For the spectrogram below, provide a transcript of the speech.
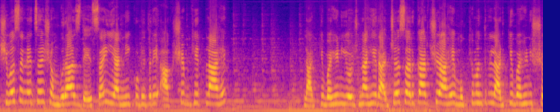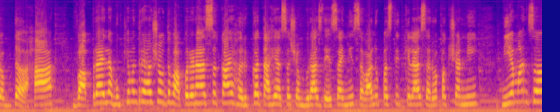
शिवसेनेचे शंभूराज देसाई यांनी कुठेतरी आक्षेप घेतला आहे. लाडकी बहीण योजना ही राज्य सरकारची आहे. मुख्यमंत्री लाडकी बहीण शब्द हा वापरायला मुख्यमंत्री हा शब्द वापरण्यास काय हरकत आहे असं शंभूराज देसाईंनी सवाल उपस्थित केला. सर्व पक्षांनी नियमांचं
